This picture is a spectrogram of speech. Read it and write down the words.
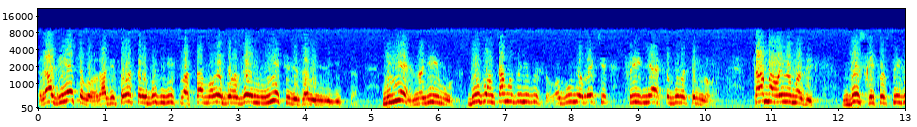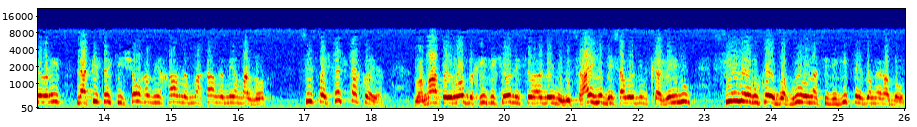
ради этого, ради того, что мы будем есть отца море, Бог сделал мне чудеса из Египта. Мне, но не ему. Был бы он там, он бы не вышел. Он бы умер в эти три дня, что было темно. Там Алина Мазик. бесхитростный говорит, написано кишел хавихал махал мир мазот. Сис что это такое? Мамата и лоба хизи кёды человены, бицайны бисаводим, скажи ему, сильной рукой Бог вывел нас из Египта из дома рабов.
